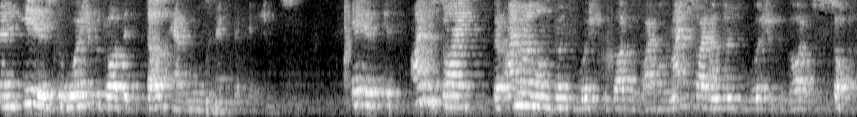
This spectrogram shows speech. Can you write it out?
than it is to worship a God that does have rules and expectations. If, if I decide that I'm no longer going to worship the God of the Bible, and I decide I'm going to worship the God of soccer,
